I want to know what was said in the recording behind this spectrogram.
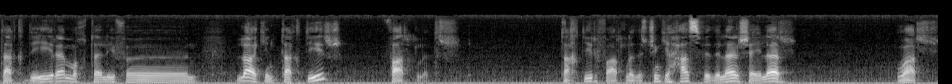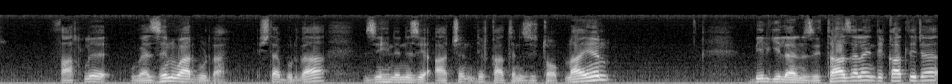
takdire muhtelifun. Lakin takdir farklıdır. Takdir farklıdır. Çünkü hasfedilen şeyler var. Farklı vezin var burada. İşte burada zihninizi açın, dikkatinizi toplayın. Bilgilerinizi tazeleyin dikkatlice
